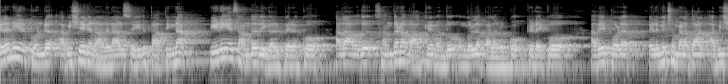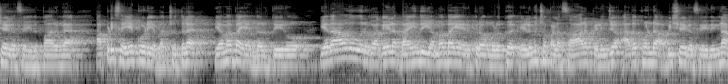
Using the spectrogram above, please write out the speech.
இளநீர் கொண்டு அபிஷேக நாளை நாள் செய்து பார்த்தீங்கன்னா இணைய சந்ததிகள் பிறக்கும் அதாவது சந்தன பாக்கியம் வந்து உங்களில் பலருக்கும் கிடைக்கும் அதே போல் எலுமிச்சம்பழத்தால் அபிஷேகம் செய்து பாருங்கள் அப்படி செய்யக்கூடிய பட்சத்தில் யமபயங்கள் தீரும் ஏதாவது ஒரு வகையில் பயந்து யமபயம் இருக்கிறவங்களுக்கு எலுமிச்சப்பழ சாரை பிழிஞ்சு அதை கொண்டு அபிஷேகம் செய்தீங்கன்னா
